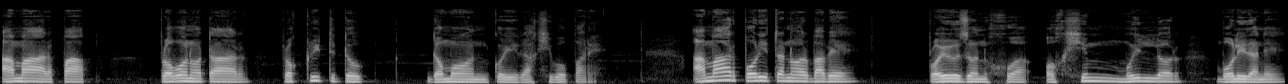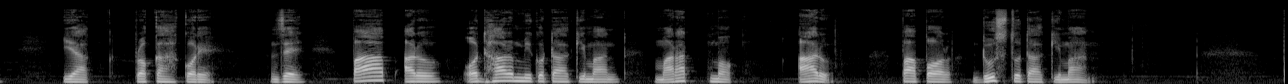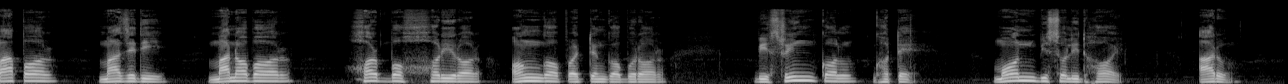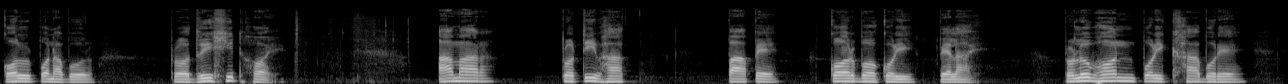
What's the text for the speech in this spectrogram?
আমাৰ পাপ প্ৰৱণতাৰ প্ৰকৃতিটোক দমন কৰি ৰাখিব পাৰে। আমাৰ পৰিত্ৰাণৰ বাবে প্ৰয়োজন হোৱা অসীম মূল্যৰ বলিদানে ইয়াক প্ৰকাশ কৰে যে পাপ আৰু অধাৰ্মিকতা কিমান মাৰাত্মক আৰু পাপৰ দুষ্টতা কিমান। পাপৰ মাজেদি মানৱৰ সৰ্ব শৰীৰৰ অংগ প্ৰত্যংগবোৰৰ বিশৃংখল ঘটে মন বিচলিত হয় আৰু কল্পনাবোৰ প্ৰদৃশিত হয়। আমাৰ প্ৰতিভাক পাপে কৰ্ব কৰি পেলায়। প্ৰলোভন পৰীক্ষাবোৰে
